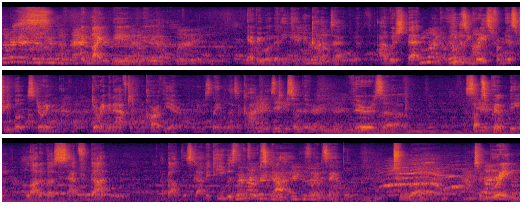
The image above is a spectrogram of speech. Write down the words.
enlightening uh, everyone that he came in contact with. I wish that you know he was erased from history books during during and after the McCarthy era when he was labeled as a communist, and so there, there's uh, subsequently a lot of us have forgotten about this guy, but he was the first guy, for example, to uh, to bring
